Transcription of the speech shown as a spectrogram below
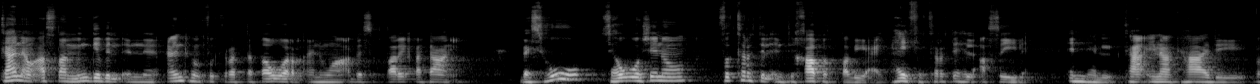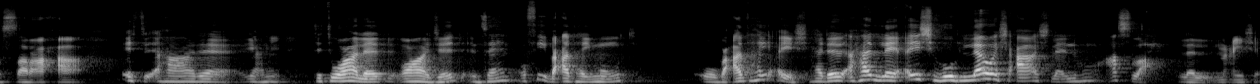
كانوا أصلا من قبل إن عندهم فكرة تطور الأنواع بس بطريقة ثانية. بس هو سوى شنو؟ فكرة الانتخاب الطبيعي. هي فكرته الأصيلة. إن الكائنات هذه بالصراحة هذا يعني تتوالد واجد إنزين؟ وفي بعضها يموت وبعضها يعيش. هذا اللي يعيش هو لوش عاش لأنه أصلح للمعيشة.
